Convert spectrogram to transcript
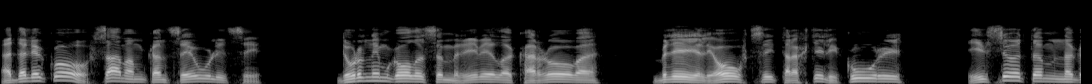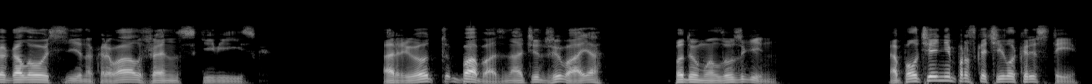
а далеко, в самом конце улицы, дурным голосом ревела корова, блеяли овцы, тарахтели куры, и все это многоголосие накрывал женский визг. «Орет баба, значит, живая», — подумал Лузгин. Ополчение проскочило кресты.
